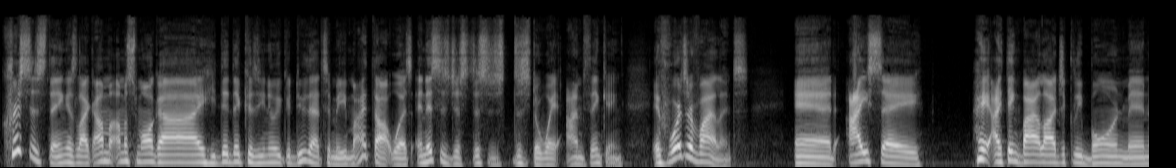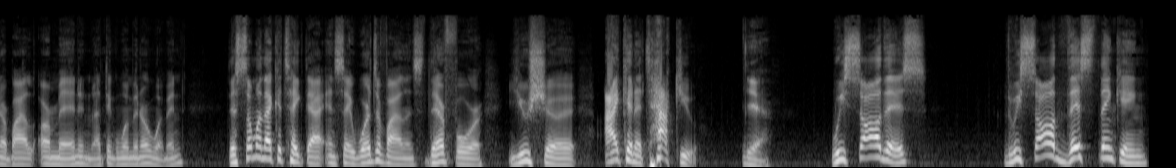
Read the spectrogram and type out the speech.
Chris's thing is like, I'm, I'm a small guy. He did that because he knew he could do that to me. My thought was, and this is just this is just the way I'm thinking. If words are violence, and I say, hey, I think biologically born men are bio, are men, and I think women are women. There's someone that could take that and say words are violence. Therefore, you should. I can attack you. Yeah. We saw this. We saw this thinking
